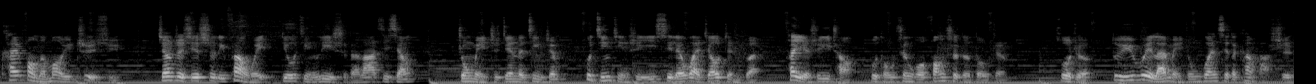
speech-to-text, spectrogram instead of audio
开放的贸易秩序。将这些势力范围丢进历史的垃圾箱。中美之间的竞争不仅仅是一系列外交争端，它也是一场不同生活方式的斗争。作者对于未来美中关系的看法是，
